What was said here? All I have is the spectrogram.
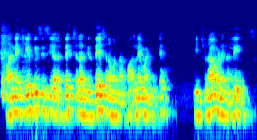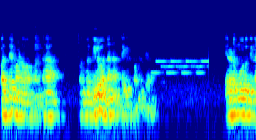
ಮಾನ್ಯ ಕೆ ಪಿ ಸಿ ಸಿ ಅಧ್ಯಕ್ಷರ ನಿರ್ದೇಶನವನ್ನು ಪಾಲನೆ ಮಾಡಲಿಕ್ಕೆ ಈ ಚುನಾವಣೆಯಲ್ಲಿ ಸ್ಪರ್ಧೆ ಮಾಡುವಂತಹ ಒಂದು ನಿಲುವನ್ನು ನಾನು ತೆಗೆದುಕೊಂಡಿದ್ದೇನೆ. ಎರಡು ಮೂರು ದಿನ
